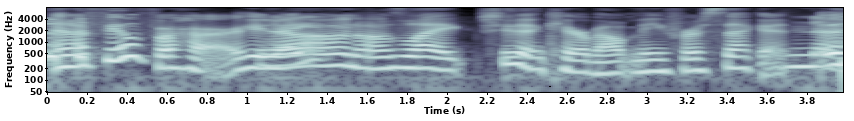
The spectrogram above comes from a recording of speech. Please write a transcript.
And I feel for her, you know? And I was like, she didn't care about me for a second. No.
